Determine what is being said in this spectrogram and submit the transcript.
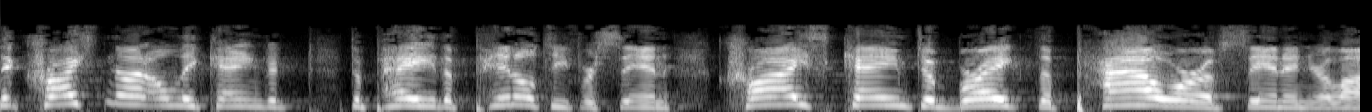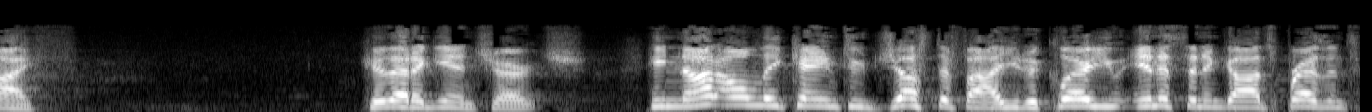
That Christ not only came to, to pay the penalty for sin, Christ came to break the power of sin in your life. Hear that again, church. He not only came to justify you, declare you innocent in God's presence,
